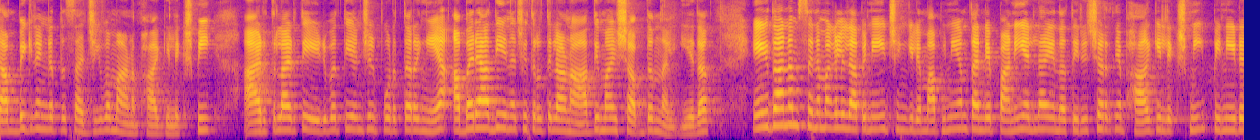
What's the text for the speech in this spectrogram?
ഡംപിംഗ് രംഗത്ത് സജീവമാണ് ഭാഗ്യലക്ഷ്മി. ആയിരത്തി തൊള്ളായിരത്തി എഴുപത്തിയഞ്ചിൽ പുറത്തിറങ്ങിയ അപരാധി എന്ന ചിത്രത്തിലാണ് ആദ്യമായി ശബ്ദം നൽകിയത്. ഏതാനും സിനിമകളിൽ അഭിനയിച്ചെങ്കിലും അഭിനയം തന്റെ പണിയല്ല എന്ന് തിരിച്ചറിഞ്ഞ ഭാഗ്യലക്ഷ്മി പിന്നീട്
